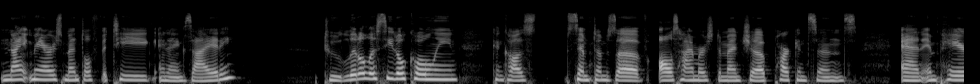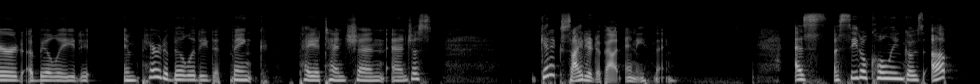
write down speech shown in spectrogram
nightmares, mental fatigue, and anxiety. Too little acetylcholine can cause symptoms of Alzheimer's, dementia, Parkinson's, and impaired ability to, impaired ability to think, pay attention, and just get excited about anything. As acetylcholine goes up,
